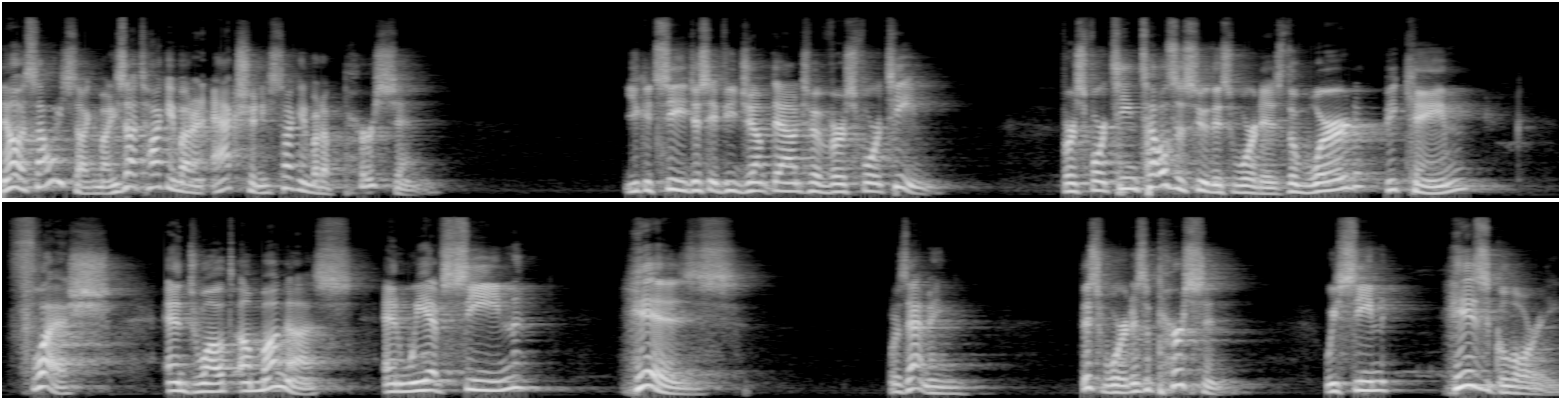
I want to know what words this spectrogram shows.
No, it's not what he's talking about. He's not talking about an action, he's talking about a person. You could see just if you jump down to verse 14. Verse 14 tells us who this word is. The word became flesh and dwelt among us, and we have seen his. What does that mean? This word is a person. We've seen his glory.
